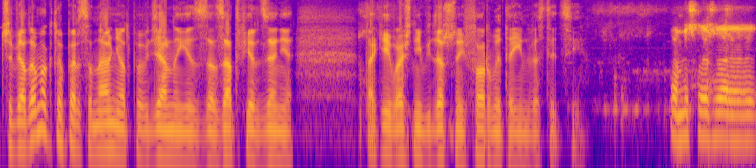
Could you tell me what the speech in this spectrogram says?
Czy wiadomo, kto personalnie odpowiedzialny jest za zatwierdzenie takiej właśnie widocznej formy tej inwestycji? Ja myślę, że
